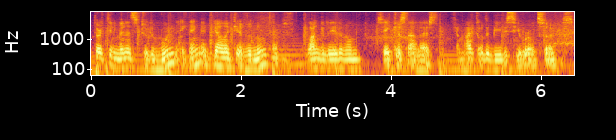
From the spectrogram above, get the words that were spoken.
13 Minutes to the Moon. Ik denk dat ik die al een keer vernoemd heb, lang geleden, van zeker eens naar luisteren. Gemaakt door de BBC World Service.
